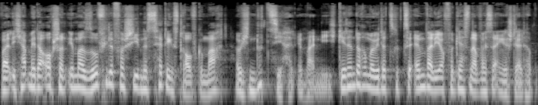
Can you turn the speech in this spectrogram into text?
Weil ich habe mir da auch schon immer so viele verschiedene Settings drauf gemacht, aber ich nutze sie halt immer nie. Ich gehe dann doch immer wieder zurück zu M, weil ich auch vergessen habe, was ich eingestellt habe.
